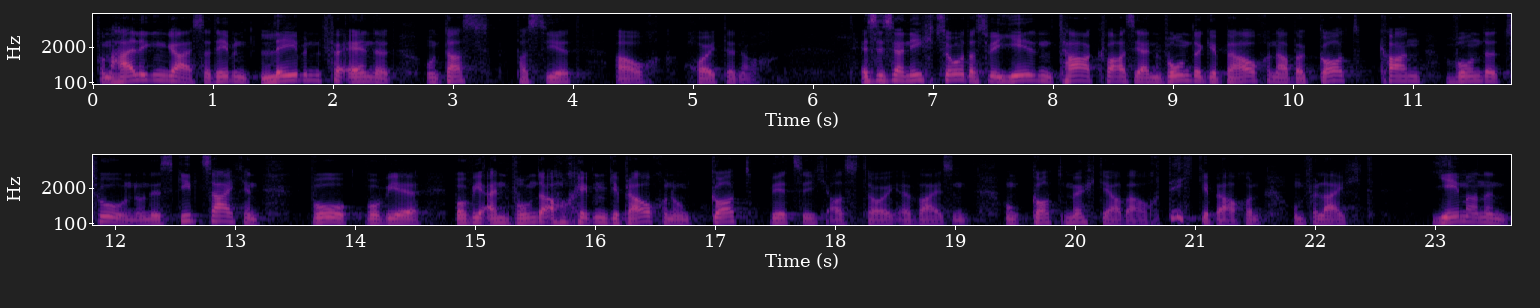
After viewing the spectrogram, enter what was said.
vom Heiligen Geist hat eben Leben verändert und das passiert auch heute noch. Es ist ja nicht so, dass wir jeden Tag quasi ein Wunder gebrauchen, aber Gott kann Wunder tun. Und es gibt Zeichen, wo, wo, wir, wo wir ein Wunder auch eben gebrauchen. Und Gott wird sich als treu erweisen. Und Gott möchte aber auch dich gebrauchen, um vielleicht jemanden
